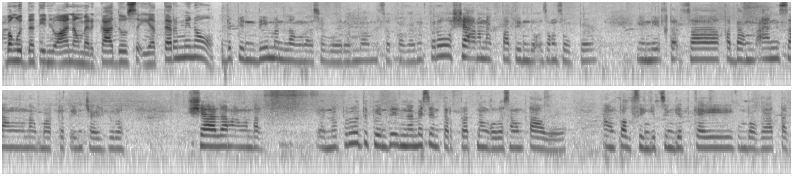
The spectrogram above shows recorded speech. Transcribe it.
bangod na tinluan ang merkado sa iya termino. Depende man lang na siguro ma'am sa pagano. Pero siya ang nagpatindo sang super. Hindi sa kadamaan sang nag-market in charge pero siya lang ang nag ano pero depende na misinterpret ng gulo sang tao ang pagsinggit-singgit kay kumbaga tag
